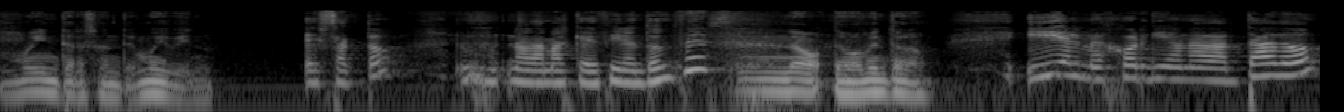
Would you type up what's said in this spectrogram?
Muy interesante, muy bien. Exacto, nada más que decir entonces. No, de momento no. Y el mejor guion adaptado,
